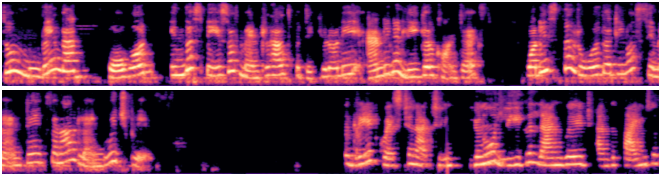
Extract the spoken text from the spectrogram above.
So moving that forward in the space of mental health particularly and in a legal context what is the role that you know semantics and our language plays a great question actually you know legal language and the kinds of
